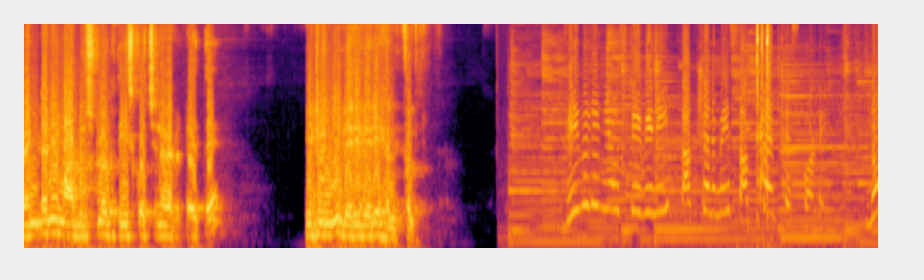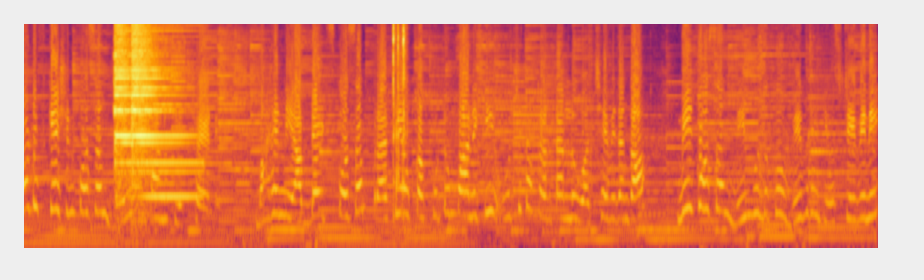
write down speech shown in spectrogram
వెంటనే మా దృష్టిలోకి తీసుకొచ్చినట్టయితే it will be very very helpful VVD news టీవీని తక్షణమే సబ్స్క్రైబ్ చేసుకోండి. నోటిఫికేషన్ కోసం బెల్ ఐకాన్ క్లిక్ చేయండి. మరిన్ని అప్డేట్స్ కోసం ప్రతి ఒక్క కుటుంబానికి ఉచిత ప్రకటనలు వచ్చే విధంగా మీకోసం మీ ముందుకు వివిడి న్యూస్ టీవీని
